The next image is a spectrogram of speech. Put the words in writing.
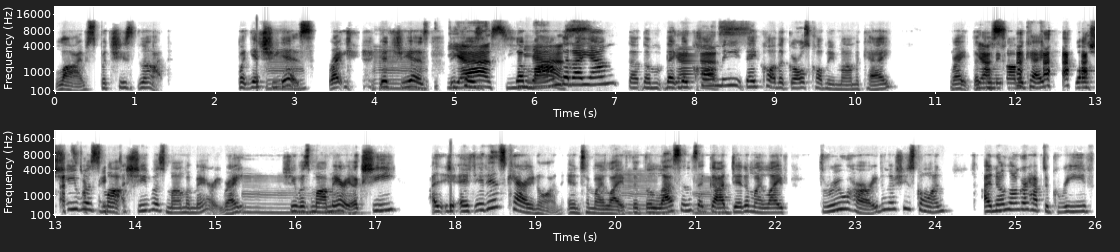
lives, but she's not. But yet she mm. is, right? Mm. yet she is. Because Yes. The yes. mom that I am, the, the they, yes. they call me, they call the girls call me Mama Kay. Right. They yes. call me Mama Kay. Well, she was right. ma she was Mama Mary, right? Mm. She was Mama Mary. Like mm. she it, it is carried on into my life mm, that the lessons mm. that God did in my life through her, even though she's gone, I no longer have to grieve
